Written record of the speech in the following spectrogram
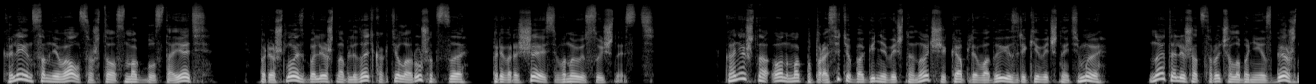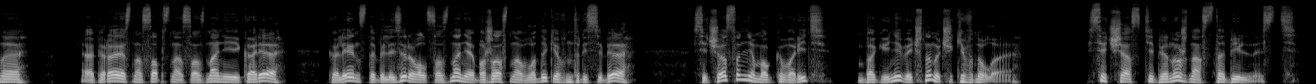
Клейн сомневался, что смог бы устоять, пришлось бы лишь наблюдать, как тело рушится, превращаясь в иную сущность. Конечно, он мог попросить у богини Вечной Ночи капли воды из реки Вечной Тьмы, но это лишь отсрочило бы неизбежное. Опираясь на собственное сознание якоря, Клейн стабилизировал сознание божественного владыки внутри себя. Сейчас он не мог говорить, богиня вечно ночи кивнула. «Сейчас тебе нужна стабильность».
